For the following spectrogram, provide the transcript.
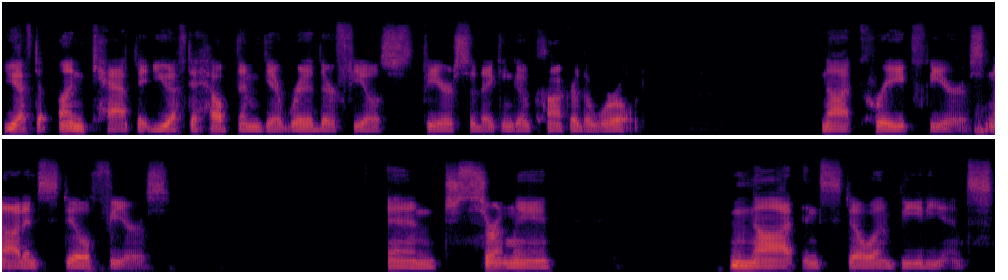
You have to uncap it. You have to help them get rid of their fears, fears so they can go conquer the world, not create fears, not instill fears. And certainly not instill obedience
